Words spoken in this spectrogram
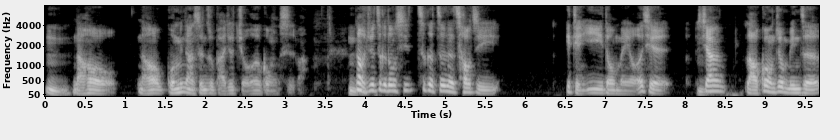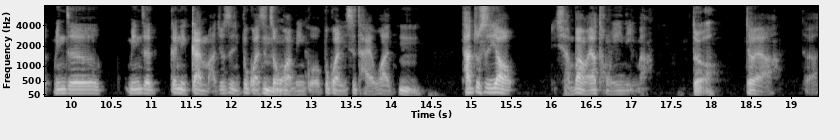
嗯，然后，然后国民党神主牌就九二共识嘛，嗯、那我觉得这个东西，这个真的超级一点意义都没有，而且像老共就明着、嗯、明着明着跟你干嘛，就是你不管是中华民国，嗯、不管你是台湾，嗯，他就是要想办法要统一你嘛，对啊，对啊，对啊，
